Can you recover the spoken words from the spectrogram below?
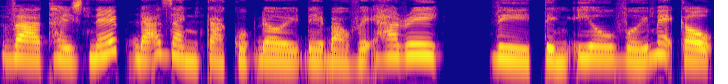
và thầy Snape đã dành cả cuộc đời để bảo vệ Harry vì tình yêu với mẹ cậu.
